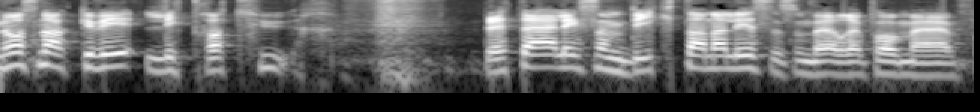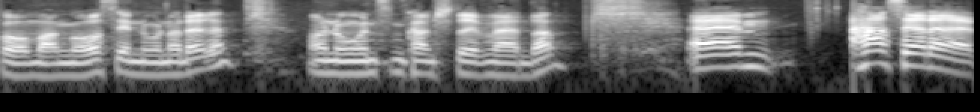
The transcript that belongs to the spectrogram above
Nå snakker vi litteratur. Dette er liksom diktanalyse som dere drev på med for mange år siden. noen av dere, og noen som kanskje driver med enda. Um, her ser dere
